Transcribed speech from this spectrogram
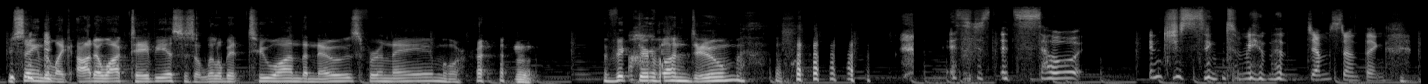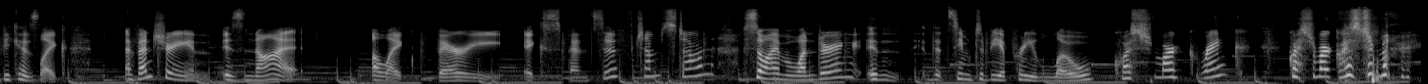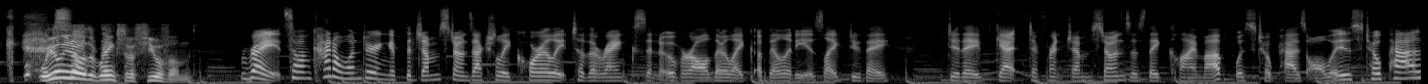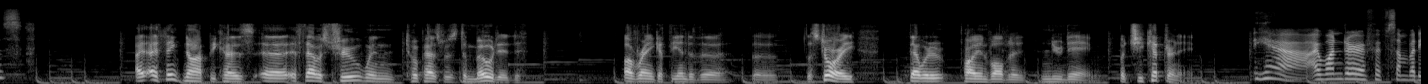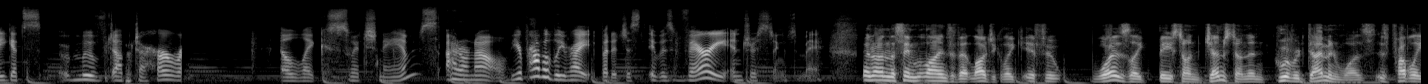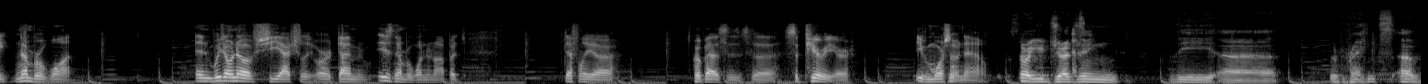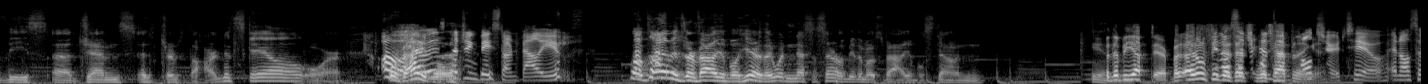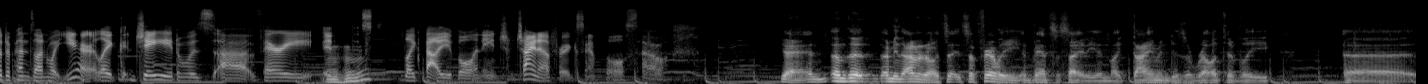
You're saying that like Otto Octavius is a little bit too on the nose for a name, or Hmm. Victor Von Doom? it's just it's so interesting to me the gemstone thing because like aventurine is not a like very expensive gemstone so i'm wondering in that seemed to be a pretty low question mark rank question mark question mark We only So- know the ranks of a few of them. Right. So I'm kind of wondering if the gemstones actually correlate to the ranks and overall their like abilities. Like, do they do they get different gemstones as they climb up? Was Topaz always Topaz? I, I think not, because uh, if that was true when Topaz was demoted a rank at the end of the, the, the story, that would have probably involved a new name. But she kept her name. Yeah. I wonder if if somebody gets moved up to her rank, they'll like switch names. I don't know. You're probably right, but it just it was very interesting to me. And on the same lines of that logic, like if it was like based on gemstone, then whoever Diamond was is probably number one. and we don't know if she actually or Diamond is number one or not, but definitely uh, Topaz is uh, superior, even more so now. So are you judging the uh the ranks of these uh gems in terms of the hardness scale or Oh, I was judging based on value. well diamonds are valuable here. They wouldn't necessarily be the most valuable stone in But they'll be up there. But I don't think it that's also actually what's depends on happening. culture too. It also depends on what year. Like jade was uh, very Mhm. like valuable in ancient China, for example. So Yeah, and, and the I mean I don't know, it's a, it's a fairly advanced society and like diamond is a relatively uh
